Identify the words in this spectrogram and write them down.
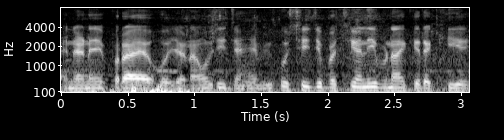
ਇਹਨਾਂ ਨੇ ਪਰਾਇਆ ਹੋ ਜਾਣਾ ਉਹ ਚੀਜ਼ਾਂ ਹੈ ਵੀ ਕੁਛ ਚੀਜ਼ ਬੱਚਿਆਂ ਲਈ ਬਣਾ ਕੇ ਰੱਖੀਏ।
